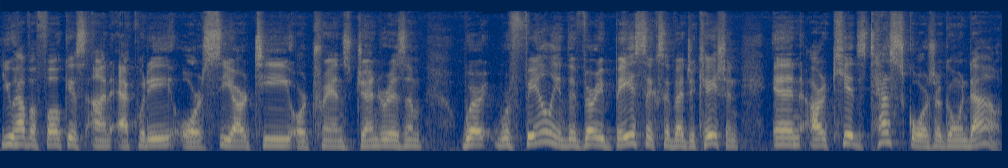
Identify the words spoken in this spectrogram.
you have a focus on equity or CRT or transgenderism, where we're failing the very basics of education and our kids' test scores are going down.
